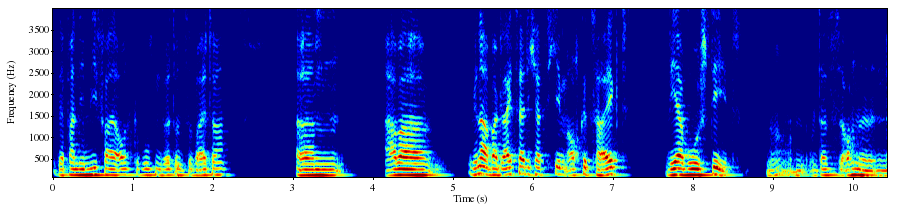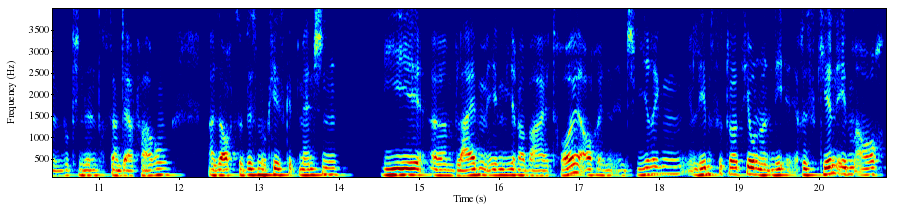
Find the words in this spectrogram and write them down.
der Pandemiefall ausgerufen wird und so weiter. Ähm, aber genau, aber gleichzeitig hat sich eben auch gezeigt, wer wo steht. Ne? Und, und das ist auch eine, eine, wirklich eine interessante Erfahrung. Also auch zu wissen, okay, es gibt Menschen, die äh, bleiben eben ihrer Wahrheit treu, auch in, in schwierigen Lebenssituationen und ne riskieren eben auch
